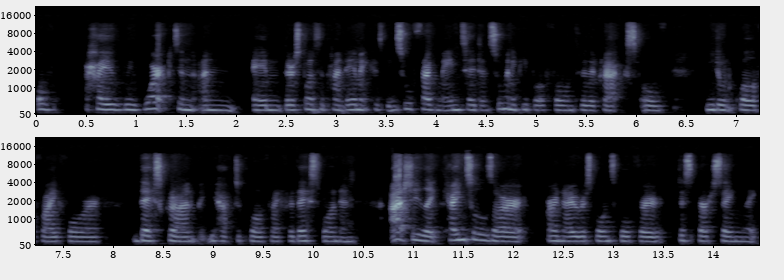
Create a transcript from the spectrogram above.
of how we've worked and, and um, the response to the pandemic has been so fragmented and so many people have fallen through the cracks of you don't qualify for this grant, but you have to qualify for this one. And actually like councils are are now responsible for dispersing like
